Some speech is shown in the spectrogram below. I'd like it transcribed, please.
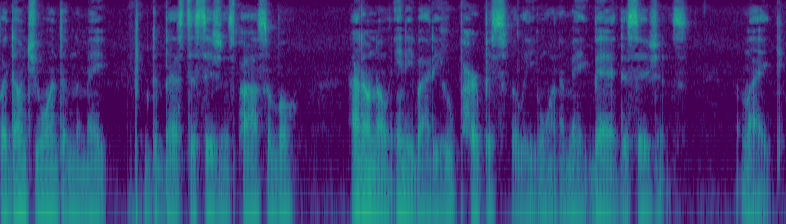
But don't you want them to make the best decisions possible? I don't know anybody who purposefully want to make bad decisions. Like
